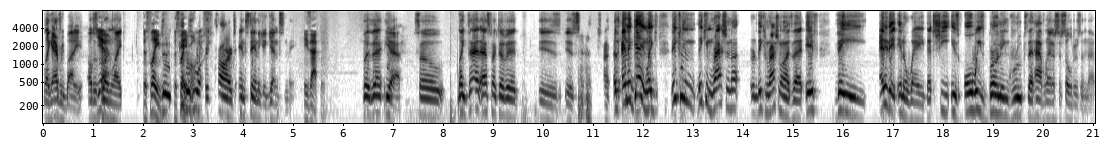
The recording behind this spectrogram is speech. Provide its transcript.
like everybody. I'll just yeah. burn like the slaves, the, the slave people owners. who are in charge and standing against me. Exactly. But then, yeah. So like that aspect of it is is and again like they can they can rationalize or they can rationalize that if they edit it in a way that she is always burning groups that have Lannister soldiers in them.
